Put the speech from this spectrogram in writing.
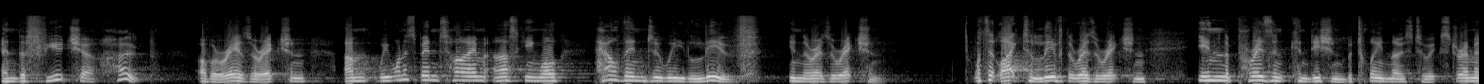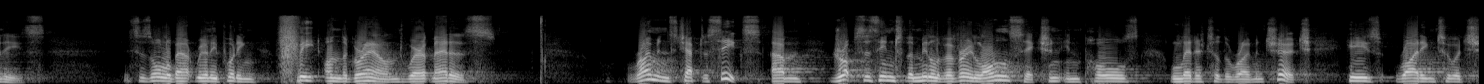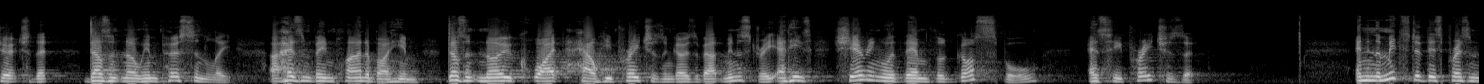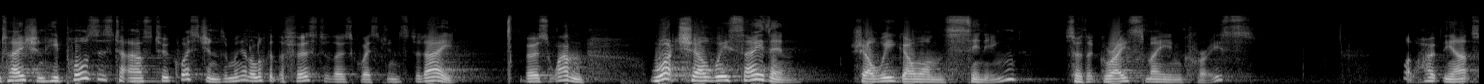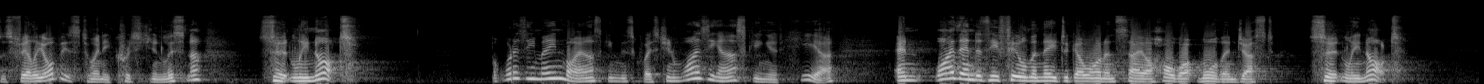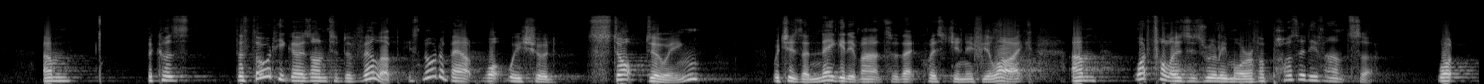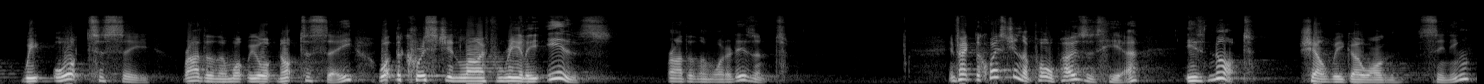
and the future hope of a resurrection, um, we want to spend time asking, well, how then do we live in the resurrection? What's it like to live the resurrection in the present condition between those two extremities. This is all about really putting feet on the ground where it matters. Romans chapter 6 um, drops us into the middle of a very long section in Paul's letter to the Roman church. He's writing to a church that doesn't know him personally, uh, hasn't been planted by him, doesn't know quite how he preaches and goes about ministry, and he's sharing with them the gospel as he preaches it. And in the midst of this presentation, he pauses to ask two questions, and we're going to look at the first of those questions today. Verse 1 What shall we say then? Shall we go on sinning so that grace may increase? Well, I hope the answer is fairly obvious to any Christian listener. Certainly not. But what does he mean by asking this question? Why is he asking it here? And why then does he feel the need to go on and say a whole lot more than just Certainly not. Um, because the thought he goes on to develop is not about what we should stop doing, which is a negative answer to that question, if you like. Um, what follows is really more of a positive answer. What we ought to see rather than what we ought not to see, what the Christian life really is rather than what it isn't. In fact, the question that Paul poses here is not shall we go on sinning?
